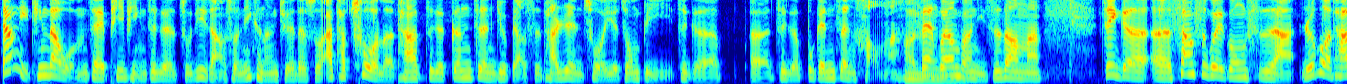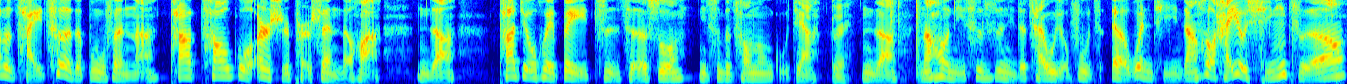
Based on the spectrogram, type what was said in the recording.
当你听到我们在批评这个主计长的时候，你可能觉得说啊，他错了，他这个更正就表示他认错，也总比这个呃这个不更正好嘛。哈，但观众朋友，你知道吗？这个呃上市贵公司啊，如果它的财测的部分呢、啊，它超过二十 percent 的话，你知道？他就会被指责说，你是不是操弄股价？对，你知道？然后你是不是你的财务有负责呃问题？然后还有刑责哦，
